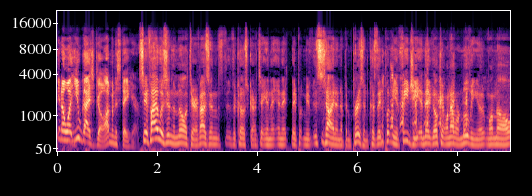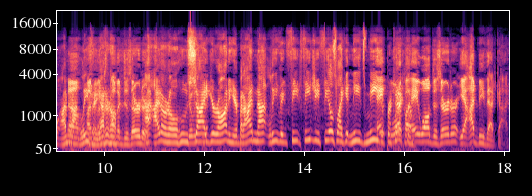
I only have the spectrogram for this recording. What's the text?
You know what? You guys go. I'm going to stay here. See, if I was in the military, if I was in the Coast Guard, and they, and they, they put me, this is how I'd end up in prison because they'd put me in Fiji and they'd go, okay, well now we're moving you. Well, no, I'm No, not leaving. I'm- I don't know. I'm a deserter. I, I don't know whose side you're on here, but I'm not leaving. Fiji feels like it needs me Hey, to what I protect call them. AWOL deserter? Yeah, I'd be that guy.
